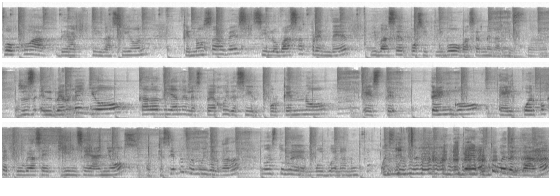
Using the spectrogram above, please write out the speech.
foco de activación que no sabes si lo vas a aprender y va a ser positivo o va a ser negativo. Exacto. Entonces, el verme yo cada día en el espejo y decir, ¿por qué no este, tengo el cuerpo que tuve hace 15 años? Porque siempre fui muy delgada, no estuve muy buena nunca, pues pero estuve delgada.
